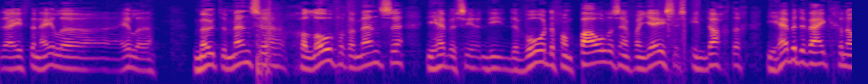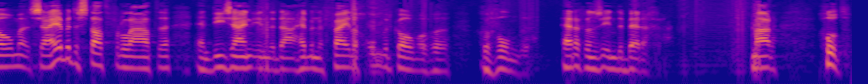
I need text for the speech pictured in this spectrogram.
daar heeft een hele, hele meute mensen, gelovige mensen, die hebben zich, die, de woorden van Paulus en van Jezus indachtig, die hebben de wijk genomen, zij hebben de stad verlaten en die zijn inderdaad, hebben een veilig onderkomen gevonden. Ergens in de bergen. Maar goed.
